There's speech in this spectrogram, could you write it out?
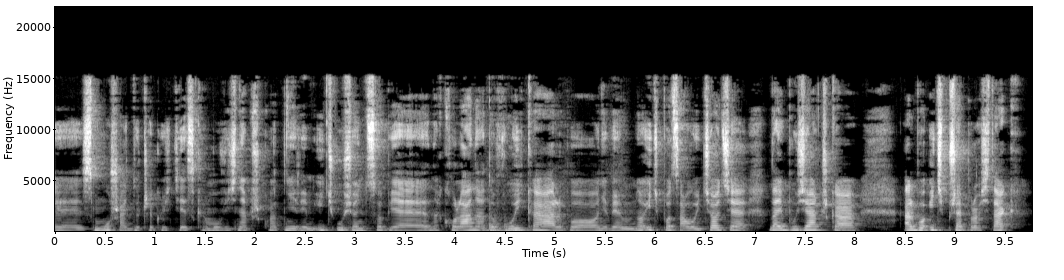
Y, zmuszać do czegoś dziecka, mówić na przykład, nie wiem, idź usiądź sobie na kolana do wujka, albo nie wiem, no idź pocałuj ciocię, daj buziaczka, albo idź przeproś, tak?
